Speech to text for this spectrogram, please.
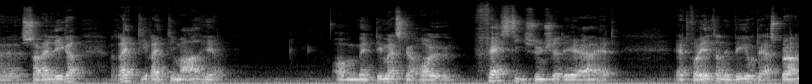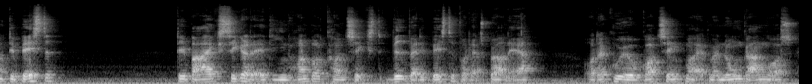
Øh, så der ligger rigtig, rigtig meget her. Og, men det, man skal holde fast i, synes jeg, det er, at, at forældrene vil jo deres børn det bedste. Det er bare ikke sikkert, at de i en håndboldkontekst ved, hvad det bedste for deres børn er. Og der kunne jeg jo godt tænke mig, at man nogle gange også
